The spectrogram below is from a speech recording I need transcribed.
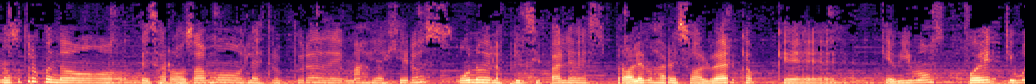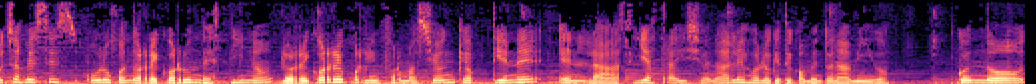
Nosotros cuando desarrollamos la estructura de más viajeros, uno de los principales problemas a resolver que, que, que, vimos fue que muchas veces uno cuando recorre un destino lo recorre por la información que obtiene en las guías tradicionales o lo que te comenta un amigo. Cuando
